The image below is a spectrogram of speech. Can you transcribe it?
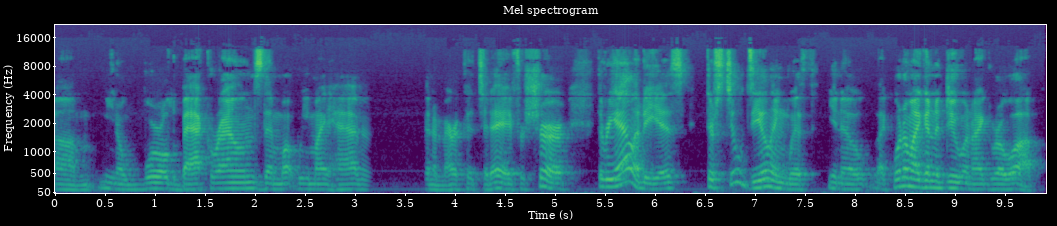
um, you know world backgrounds than what we might have in America today for sure. The reality is they're still dealing with, you know, like what am I going to do when I grow up?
